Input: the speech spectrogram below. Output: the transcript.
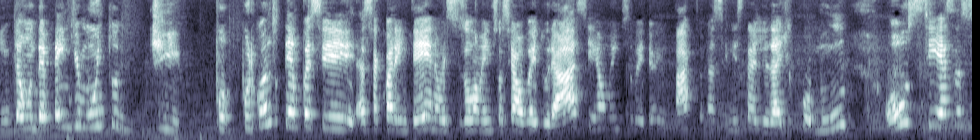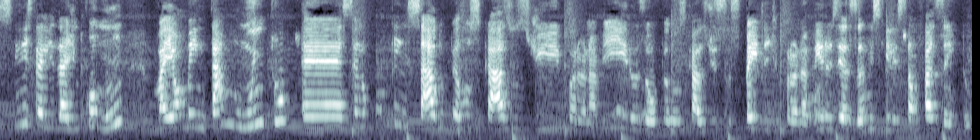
Então depende muito de por, por, quanto tempo esse, essa quarentena ou esse isolamento social vai durar, se realmente isso vai ter um impacto na sinistralidade comum, ou se essa sinistralidade comum vai aumentar muito, é, sendo compensado pelos casos de coronavírus ou pelos casos de suspeita de coronavírus e exames que eles estão fazendo.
